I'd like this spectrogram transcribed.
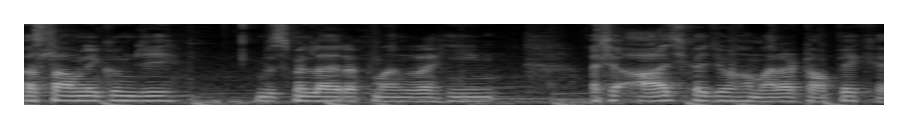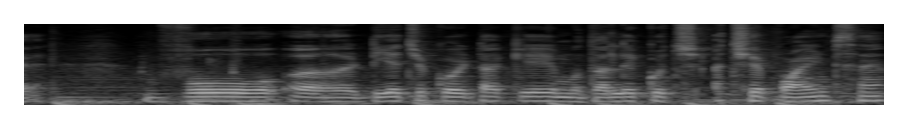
अस्सलाम जी। रहीम अच्छा आज का जो हमारा टॉपिक है, वो डी एच कोयटा के मुतालिक कुछ अच्छे पॉइंट्स हैं,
